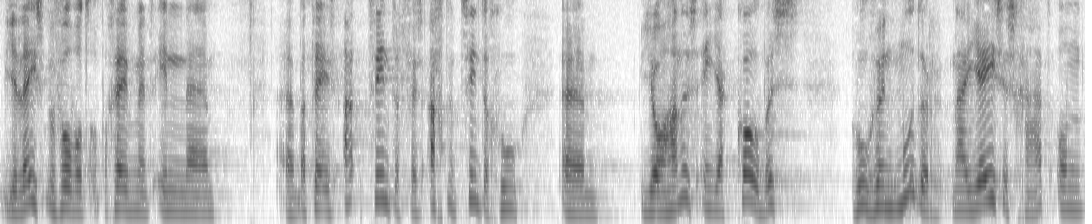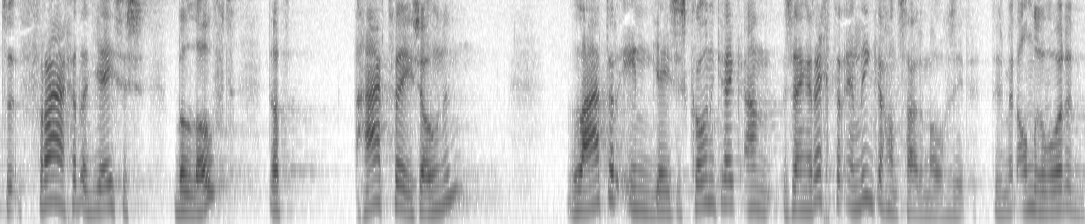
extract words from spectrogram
je leest bijvoorbeeld op een gegeven moment in uh, uh, Matthäus 20, vers 28, hoe ehm, Johannes en Jacobus, hoe hun moeder naar Jezus gaat om te vragen dat Jezus belooft dat haar twee zonen later in Jezus koninkrijk aan zijn rechter en linkerhand zouden mogen zitten. Dus met andere woorden,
